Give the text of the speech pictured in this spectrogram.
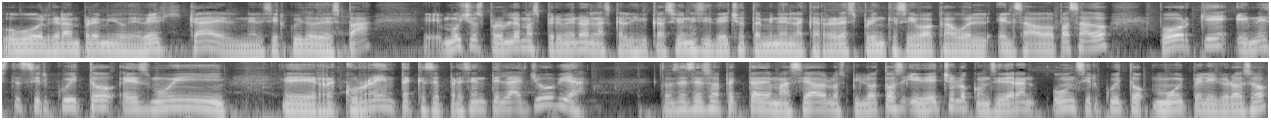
Hubo el Gran Premio de Bélgica en el circuito de Spa. Muchos problemas primero en las calificaciones y de hecho también en la carrera sprint que se llevó a cabo el, sábado pasado, porque en este circuito es muy eh, recurrente que se presente la lluvia. Entonces eso afecta demasiado a los pilotos y de hecho lo consideran un circuito muy peligroso,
